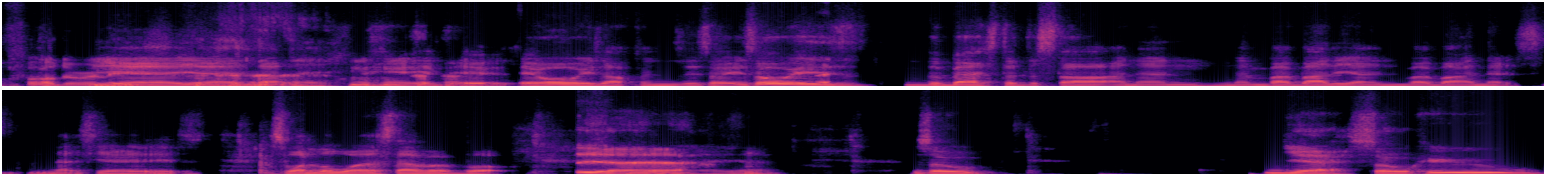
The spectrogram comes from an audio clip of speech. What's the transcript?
before the release. yeah, yeah. Exactly. it, it, it always happens. It's it's always the best at the start, and then then by, by the end, by by next next year, it's it's one of the worst ever. But yeah, yeah. yeah. So yeah, so who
